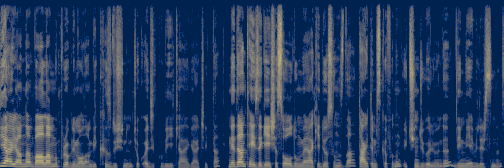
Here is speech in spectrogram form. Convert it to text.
diğer yandan bağlanma problemi olan bir kız düşünün. Çok acıklı bir hikaye gerçekten. Neden teyze geyşası olduğumu merak ediyorsanız da Tertemiz Kafa'nın 3. bölümünü dinleyebilirsiniz.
